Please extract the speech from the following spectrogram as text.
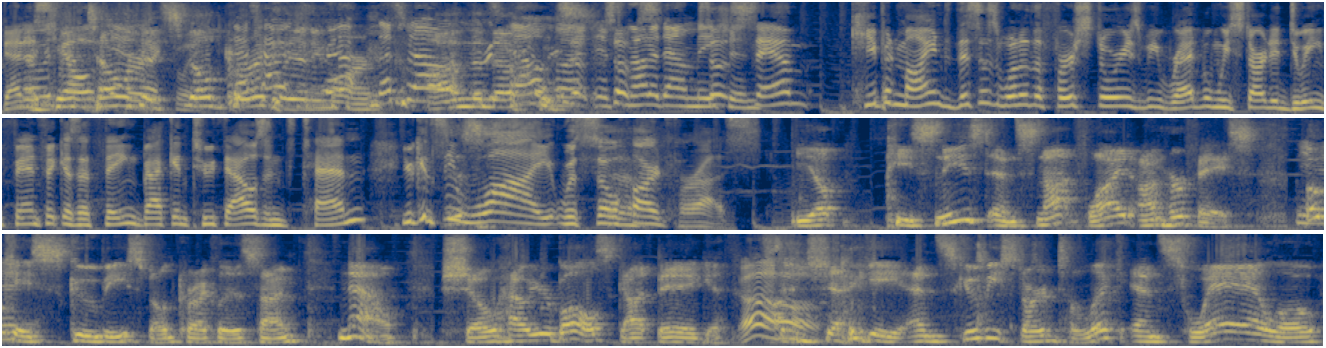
That I can't spelled tell if it's spelled That's how correctly it's anymore. spelled. That's how On the it's spelled, nose. but it's not a Dalmatian. So, Sam, keep in mind, this is one of the first stories we read when we started doing fanfic as a thing back in 2010. You can see This- why it was so hard for us. Yep. He sneezed and snot flied on her face. Yeah. Okay, Scooby, spelled correctly this time. Now, show how your balls got big. Oh. Said Shaggy, and Scooby started to lick and swallow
